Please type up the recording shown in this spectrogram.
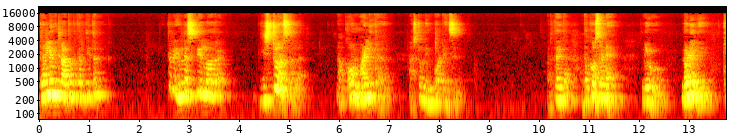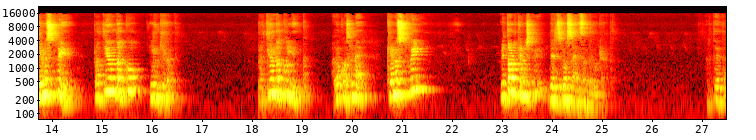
Terylene cloth ಅಂತ ಕರಿತಾನೆ ಇಂಡಸ್ಟ್ರಿಯಲ್ಲಿ ಹೋದ್ರೆ ಇಷ್ಟು ಅಷ್ಟಲ್ಲ. ನಾವು ಕೌಂಟ್ ಮಾಡ್ಲಿಕ್ಕೆ ಅಷ್ಟೊಂದು ಇಂಪಾರ್ಟೆನ್ಸ್ ಇದೆ ಅರ್ಥ ಆಯ್ತಾ? ಅದಕ್ಕೋಸ್ಕರನೇ ನೀವು ನೋಡಿರಿ ಕೆಮಿಸ್ಟ್ರಿ ಪ್ರತಿಯೊಂದಕ್ಕೂ ಲಿಂಕ್ ಇರುತ್ತೆ ಪ್ರತಿಯೊಂದಕ್ಕೂ ಲಿಂಕ್ ಅದಕ್ಕೋಸ್ಕರನೇ chemistry without chemistry there is no science ಅಂತ ಹೇಳ್ತಾರೆ. ಅರ್ಥ ಆಯ್ತಾ?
